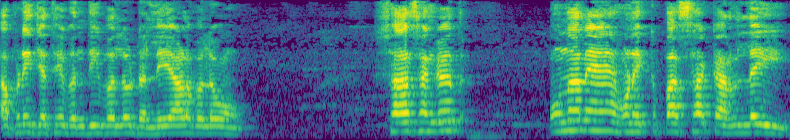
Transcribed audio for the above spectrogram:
ਆਪਣੀ ਜਥੇਬੰਦੀ ਵੱਲੋਂ ਡੱਲੇਵਾਲ ਵੱਲੋਂ ਸਾਧ ਸੰਗਤ ਉਹਨਾਂ ਨੇ ਹੁਣ ਇੱਕ ਪਾਸਾ ਕਰਨ ਲਈ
